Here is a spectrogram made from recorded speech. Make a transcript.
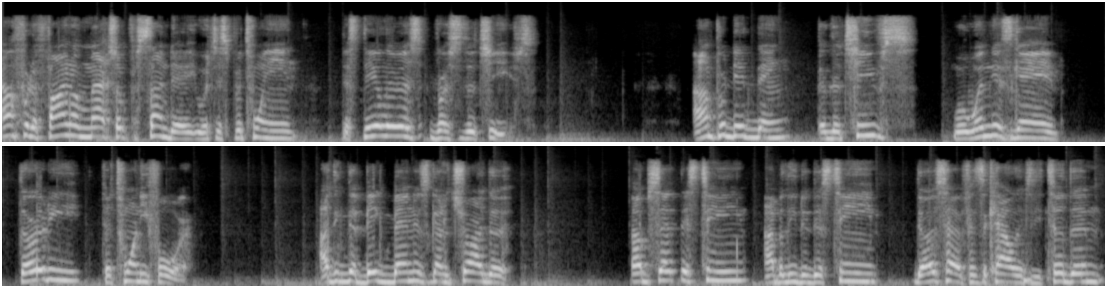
Now for the final matchup for Sunday, which is between the Steelers versus the Chiefs. I'm predicting that the Chiefs will win this game 30 to 24. I think that Big Ben is going to try to upset this team. I believe that this team does have physicality to them.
